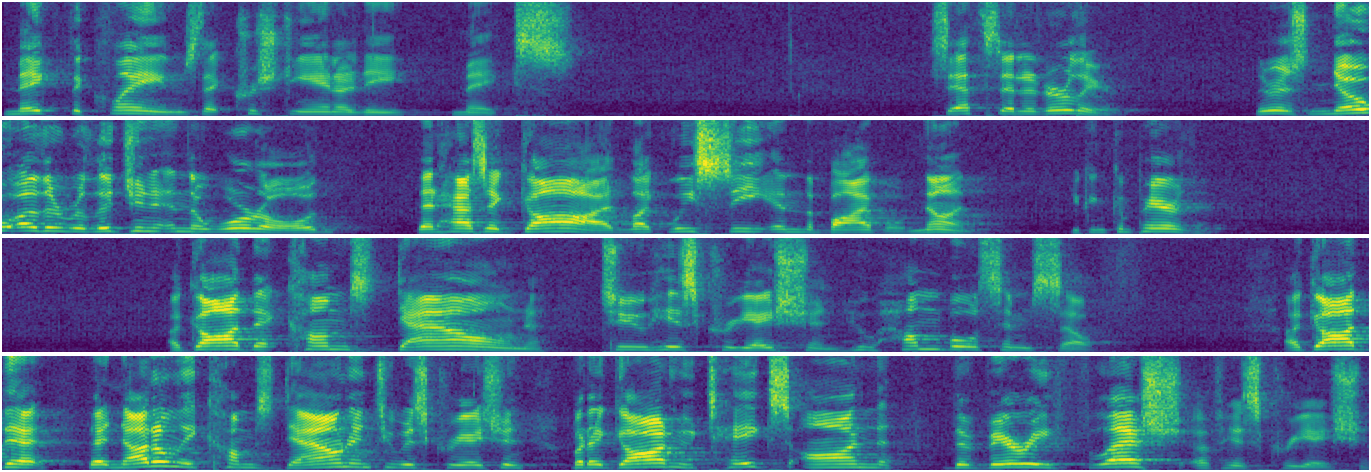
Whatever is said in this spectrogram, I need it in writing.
make the claims that Christianity makes. Seth said it earlier. There is no other religion in the world that has a God like we see in the Bible. None. You can compare them. A God that comes down to his creation, who humbles himself. A God that, that not only comes down into his creation, but a God who takes on the very flesh of his creation,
